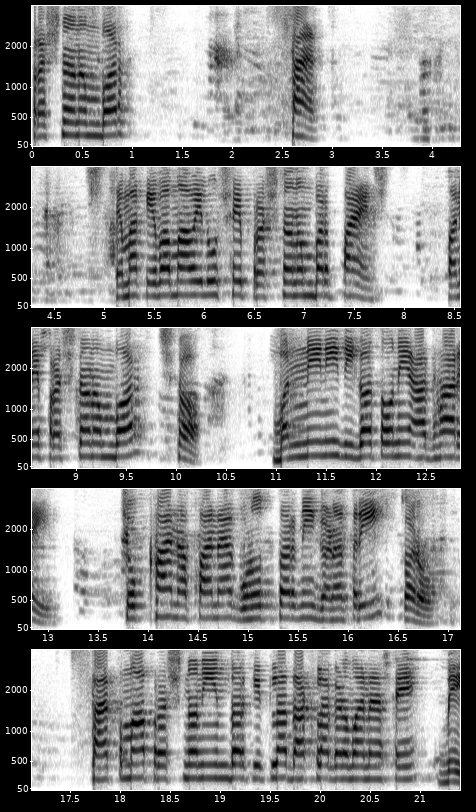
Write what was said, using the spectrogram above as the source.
પ્રશ્ન નંબર સાત. એમાં કહેવામાં આવેલું છે પ્રશ્ન નંબર પાંચ અને પ્રશ્ન નંબર છ. બંનેની વિગતોને આધારે ચોખ્ખા નફાના ગુણોત્તરની ગણતરી કરો. સાતમા પ્રશ્નની અંદર કેટલા દાખલા ગણવાના છે? બે.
